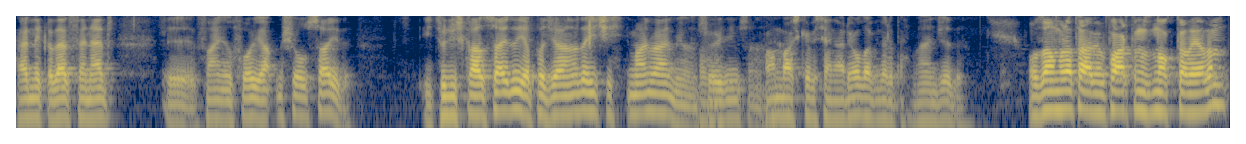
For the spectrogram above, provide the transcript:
Her ne kadar Fener e, Final Four yapmış olsaydı. İtudis kalsaydı yapacağına da hiç ihtimal vermiyorum. Söyleyeyim sana. Bambaşka bir senaryo olabilirdi. Bence de. O zaman Murat abi bu partımızı noktalayalım.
